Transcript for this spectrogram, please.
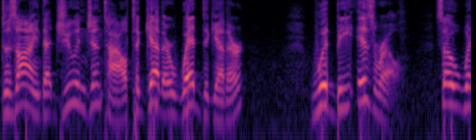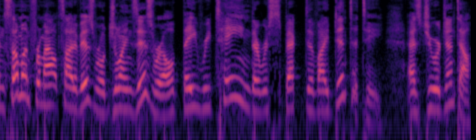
designed that Jew and Gentile together, wed together, would be Israel. So when someone from outside of Israel joins Israel, they retain their respective identity as Jew or Gentile.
